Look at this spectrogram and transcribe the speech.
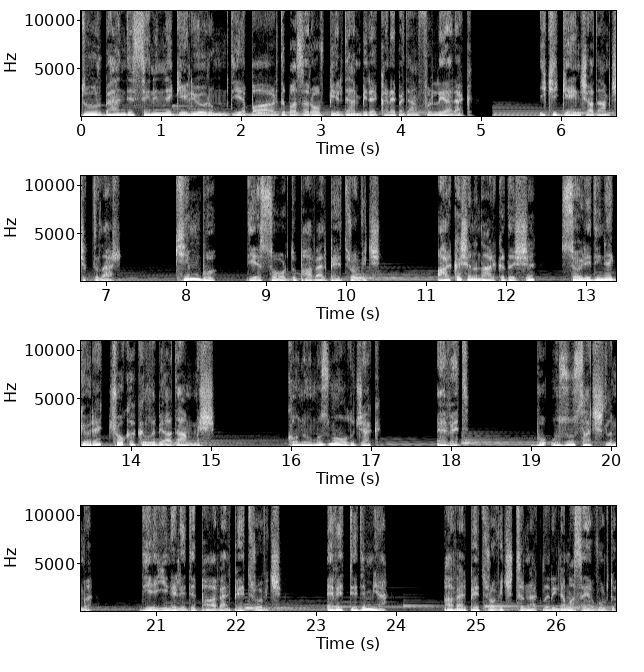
Dur ben de seninle geliyorum diye bağırdı Bazarov birdenbire kanepeden fırlayarak. İki genç adam çıktılar. Kim bu diye sordu Pavel Petroviç. Arkaşa'nın arkadaşı söylediğine göre çok akıllı bir adammış. Konuğumuz mu olacak? Evet. Bu uzun saçlı mı? diye yineledi Pavel Petroviç. Evet dedim ya. Pavel Petroviç tırnaklarıyla masaya vurdu.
